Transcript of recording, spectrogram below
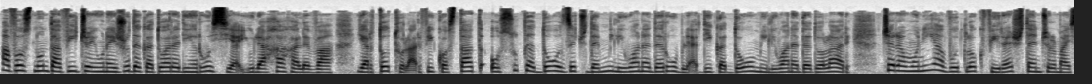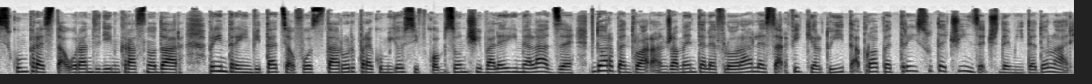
A fost nunta fiicei unei judecătoare din Rusia, Iulia Hahaleva, iar totul ar fi costat 120 de milioane de ruble, adică 2 milioane de dolari. Ceremonia a avut loc firește în cel mai scump restaurant din Krasnodar. Printre invitați au fost staruri precum Iosif Cobzon și Valerii Meladze. Doar pentru aranjamentele florale s-ar fi cheltuit aproape 350 de mii de dolari.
